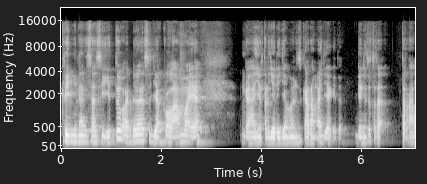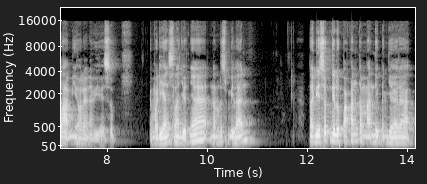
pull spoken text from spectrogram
kriminalisasi itu ada sejak lama ya. Nggak hanya terjadi zaman sekarang aja gitu. Dan itu ter teralami oleh Nabi Yusuf. Kemudian selanjutnya nomor 9 Nabi Yusuf dilupakan teman di penjara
